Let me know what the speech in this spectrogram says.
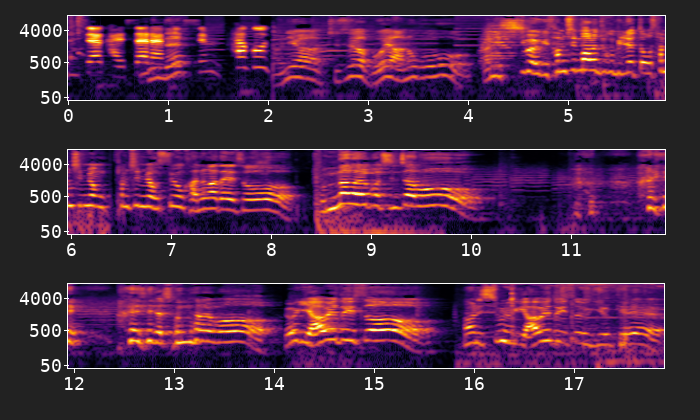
진짜 갈 사람 근데? 있음 하고 아니야 주수야 뭐해 안 오고. 아니 씨발 여기 30만원 주고 밀렸다고 30명 30명 수용 가능하다 해서 존나 넓어 진짜로. 아니 아니 진짜 존나 넓어. 여기 야외도 있어. 아니 씨발 여기 야외도 있어 여기 이렇게.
